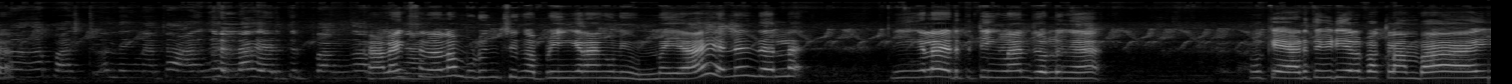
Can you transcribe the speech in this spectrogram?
ஆமாங்க ஃபர்ஸ்ட் வந்தீங்கன்னா தான் அவங்க எல்லாம் எடுத்துருப்பாங்க கலெக்ஷன் எல்லாம் முடிஞ்சுங்க அப்படிங்கிறாங்க நீ உண்மையா? என்னன்னு தெரில நீங்களாம் எடுத்துட்டீங்களான்னு சொல்லுங்கள் ஓகே அடுத்த வீடியோவில் பார்க்கலாம். பாய்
